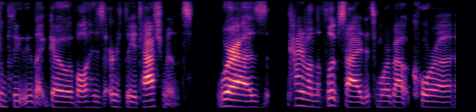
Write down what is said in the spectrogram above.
completely let go of all his earthly attachments. Whereas, kind of on the flip side, it's more about Korra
